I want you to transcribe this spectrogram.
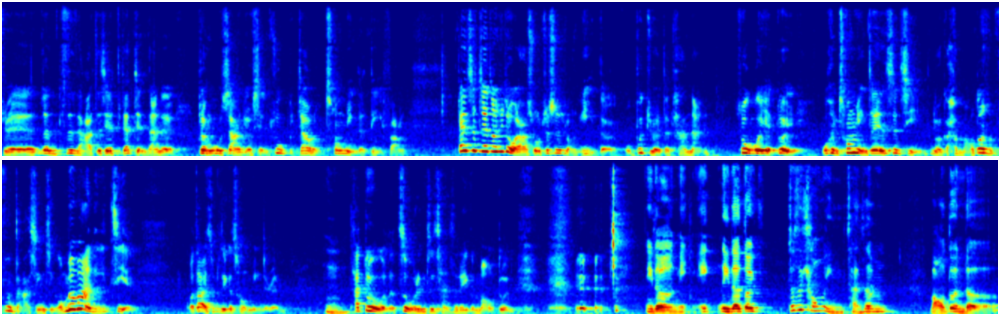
学认字啊这些比较简单的任务上有显著比较聪明的地方。但是这些东西对我来说就是容易的，我不觉得它难，所以我也对我很聪明这件事情有一个很矛盾、很复杂的心情，我没有办法理解我到底是不是一个聪明的人。嗯，他对我的自我认知产生了一个矛盾。你的你你你的对就是聪明产生矛盾的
